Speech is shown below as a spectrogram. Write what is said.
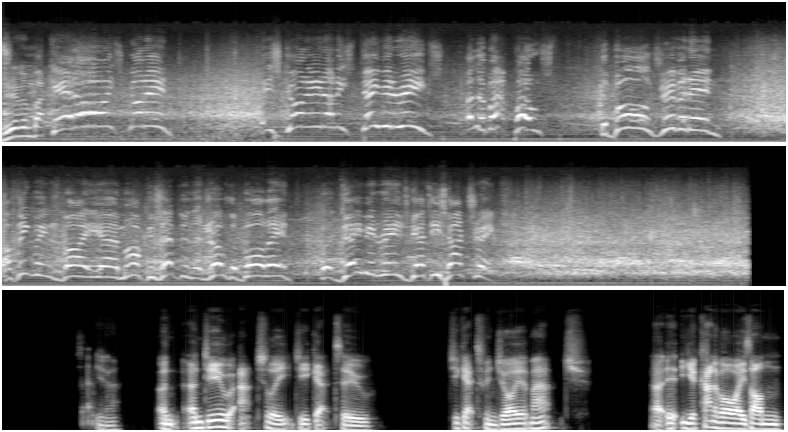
Driven back in. Oh, it's gone in! It's gone in, and it's David Reeves at the back post. The ball driven in. I think it was by uh, Marcus Ebdon that drove the ball in, but David Reeves gets his hat trick. Yeah, and and do you actually do you get to do you get to enjoy a match? Uh, you're kind of always on.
